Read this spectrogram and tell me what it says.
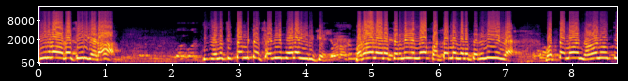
நிர்வாக சீர்கேடா? இது வந்து திட்டமிட்ட சதி போல இருக்கு. மகாதான தெருலையும் இல்ல பட்டமங்கல தெருலையும் இல்ல. மொத்தமா நானூத்தி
